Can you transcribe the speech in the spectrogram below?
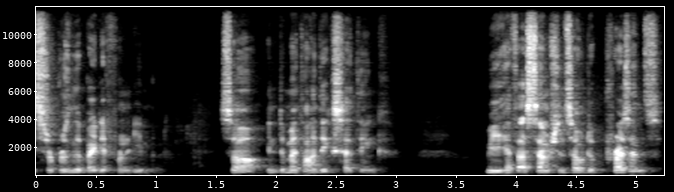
is represented by different daemon. So in the meta-analytic setting, we have assumptions of the presence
